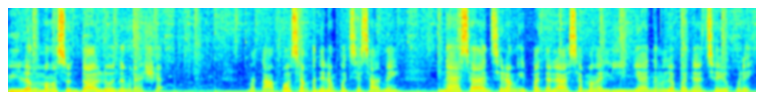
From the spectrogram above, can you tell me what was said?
bilang mga sundalo ng Russia. Matapos ang kanilang pagsasanay, inaasahan silang ipadala sa mga linya ng labanan sa Ukraine.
